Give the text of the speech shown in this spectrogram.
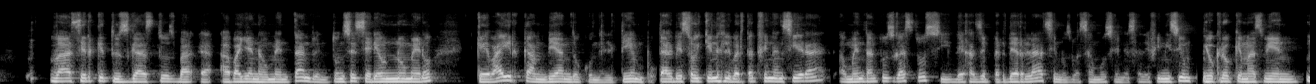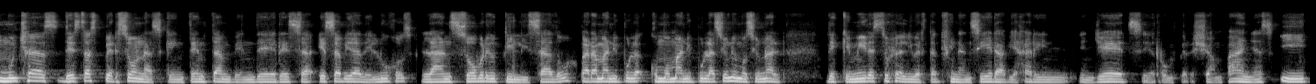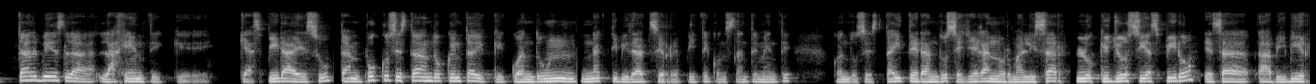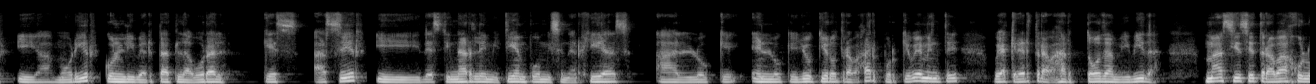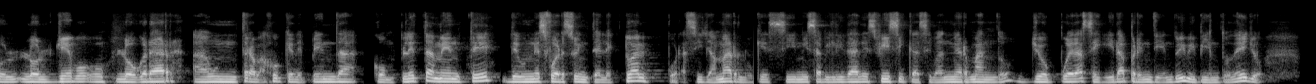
va a hacer que tus gastos vayan aumentando. Entonces sería un número que va a ir cambiando con el tiempo. Tal vez hoy tienes libertad financiera, aumentan tus gastos y dejas de perderla si nos basamos en esa definición. Yo creo que más bien muchas de estas personas que intentan vender esa, esa vida de lujos la han sobreutilizado para manipular como manipulación emocional de que mira, esto es la libertad financiera, viajar en, jets, eh, romper champañas y tal vez la, la gente que, que aspira a eso, tampoco se está dando cuenta de que cuando una actividad se repite constantemente, cuando se está iterando, se llega a normalizar. Lo que yo sí aspiro es a, vivir y a morir con libertad laboral, que es hacer y destinarle mi tiempo, mis energías a lo que en lo que yo quiero trabajar, porque obviamente voy a querer trabajar toda mi vida más si ese trabajo lo, lo llevo lograr a un trabajo que dependa completamente de un esfuerzo intelectual, por así llamarlo, que si mis habilidades físicas se van mermando, yo pueda seguir aprendiendo y viviendo de ello,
